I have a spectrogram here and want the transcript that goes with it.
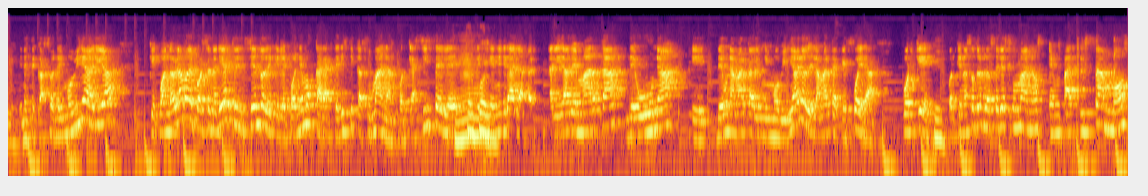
en este caso la inmobiliaria, que cuando hablamos de personalidad estoy diciendo de que le ponemos características humanas, porque así se le, genera la personalidad de marca de una, eh, de una marca de un inmobiliario, de la marca que fuera. ¿Por qué? Porque nosotros los seres humanos empatizamos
